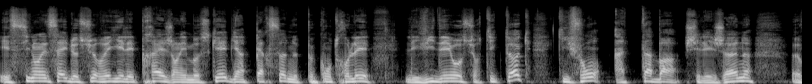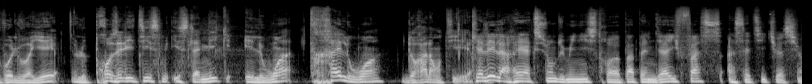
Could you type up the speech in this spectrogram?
Et si l'on essaye de surveiller les prêches dans les mosquées, eh bien personne ne peut contrôler les vidéos sur TikTok qui font un tabac chez les jeunes. Euh, vous le voyez, le prosélytisme islamique est loin, très loin de ralentir. Quelle est la réaction du ministre Papendiaï face à cette situation?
